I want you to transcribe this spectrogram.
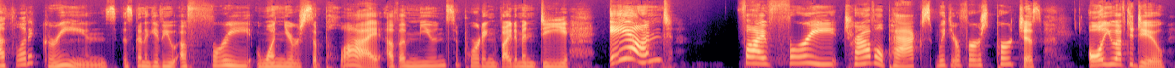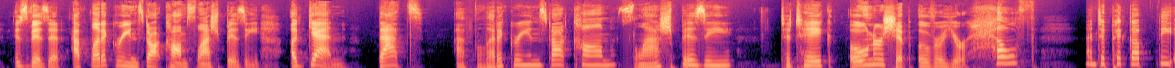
Athletic Greens is going to give you a free one year supply of immune supporting vitamin D and five free travel packs with your first purchase. All you have to do is visit athleticgreens.com slash busy. Again, that's athleticgreens.com slash busy to take ownership over your health and to pick up the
